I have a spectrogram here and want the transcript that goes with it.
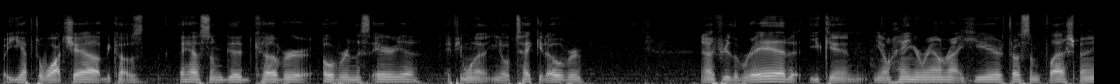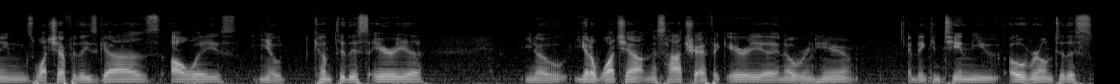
But you have to watch out because they have some good cover over in this area if you want to, you know, take it over. Now, if you're the red, you can, you know, hang around right here, throw some flashbangs, watch out for these guys. Always, you know, come to this area. You know, you got to watch out in this high traffic area and over in here, and then continue over onto this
